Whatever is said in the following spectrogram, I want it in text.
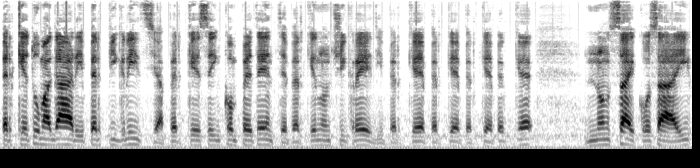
perché tu magari per pigrizia, perché sei incompetente, perché non ci credi, perché, perché, perché, perché non sai cos'hai,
